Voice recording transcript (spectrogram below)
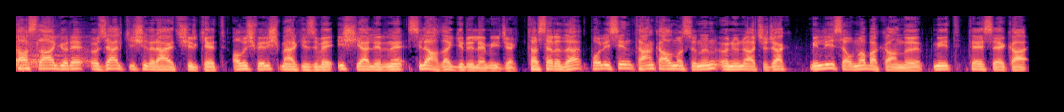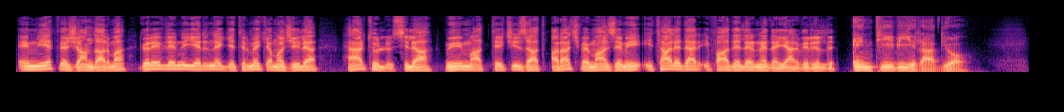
Taslağa göre özel kişilere ait şirket, alışveriş merkezi ve iş yerlerine silahla girilemeyecek. Tasarıda polisin tank almasının önünü açacak Milli Savunma Bakanlığı, MİT, TSK, Emniyet ve Jandarma görevlerini yerine getirmek amacıyla her türlü silah, mühimmat, teçhizat, araç ve malzemeyi ithal eder ifadelerine de yer verildi. NTV Radyo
